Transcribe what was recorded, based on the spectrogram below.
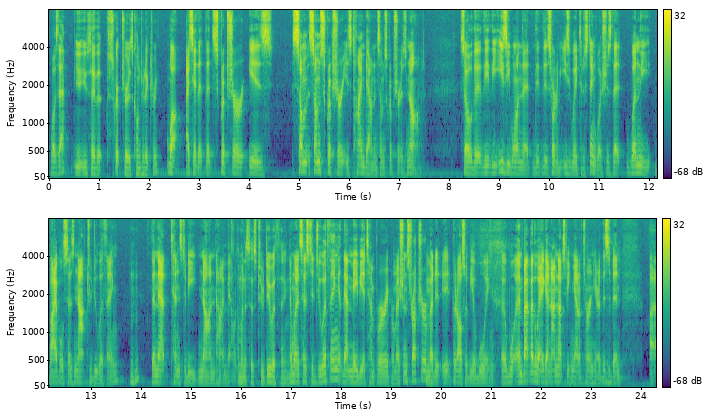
what was that? you, you say that scripture is contradictory. Well, I say that, that scripture is some some scripture is time bound and some scripture is not. So the, the, the easy one that the, the sort of easy way to distinguish is that when the Bible says not to do a thing, mm-hmm. then that tends to be non time bound. And when it says to do a thing, And when it says to do a thing, that may be a temporary permission structure, mm. but it, it could also be a wooing. A wo- and by, by the way, again, I'm not speaking out of turn here. This has been uh,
